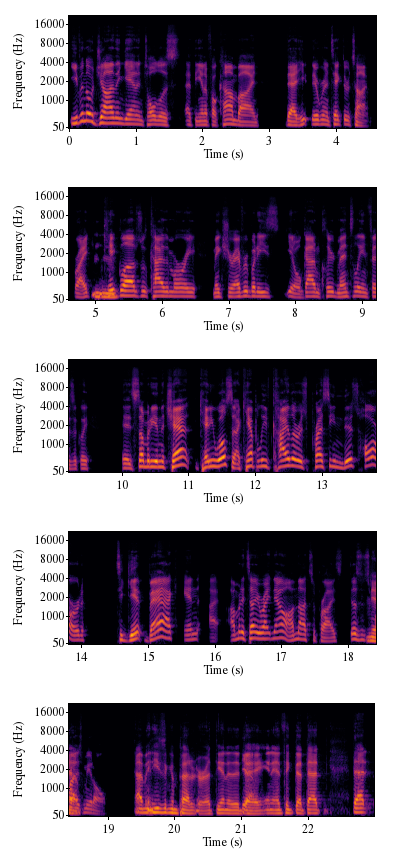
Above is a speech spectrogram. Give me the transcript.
even though Jonathan Gannon told us at the NFL Combine that he, they were going to take their time, right? Mm-hmm. Kid gloves with Kyler Murray, make sure everybody's, you know, got him cleared mentally and physically. Is somebody in the chat, Kenny Wilson. I can't believe Kyler is pressing this hard to get back. And I, am going to tell you right now, I'm not surprised. Doesn't surprise yeah. me at all. I mean, he's a competitor at the end of the day, yeah. and I think that that that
